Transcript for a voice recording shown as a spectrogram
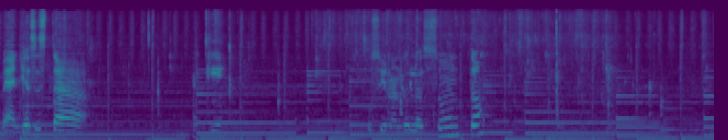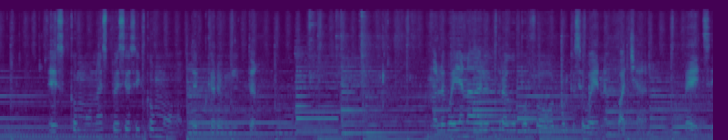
Vean, ya se está aquí fusionando el asunto. Es como una especie así como de cremita. No le vayan a dar el trago por favor porque se vayan a empachar. Espérense.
